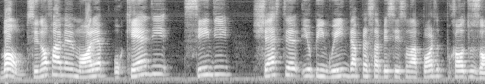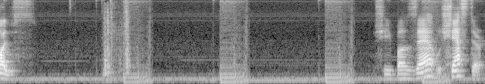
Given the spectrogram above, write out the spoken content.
Bom, se não falha a memória, o Candy, Cindy, Chester e o Pinguim dá pra saber se estão na porta por causa dos olhos. Chimpanzé, o Chester.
